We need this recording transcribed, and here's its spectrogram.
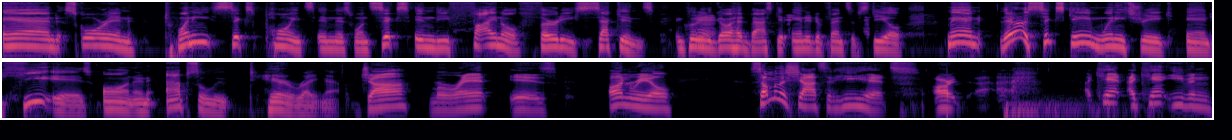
and scoring 26 points in this one, six in the final 30 seconds, including mm. the hmm. go ahead basket and a defensive steal. Man, they're on a six game winning streak, and he is on an absolute tear right now. Ja Morant is unreal some of the shots that he hits are I can't I can't even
